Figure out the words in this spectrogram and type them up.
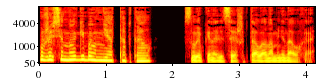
уже все ноги бы мне оттоптал», — с на лице шептала она мне на ухо.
